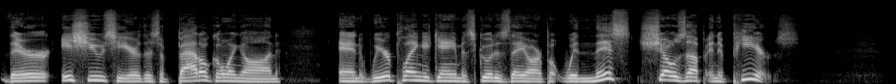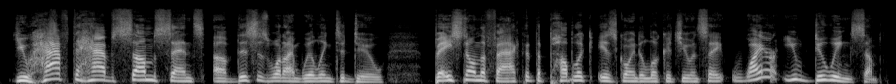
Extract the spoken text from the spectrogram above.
There are issues here. There's a battle going on and we're playing a game as good as they are. But when this shows up and appears, you have to have some sense of this is what I'm willing to do based on the fact that the public is going to look at you and say, why aren't you doing something?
